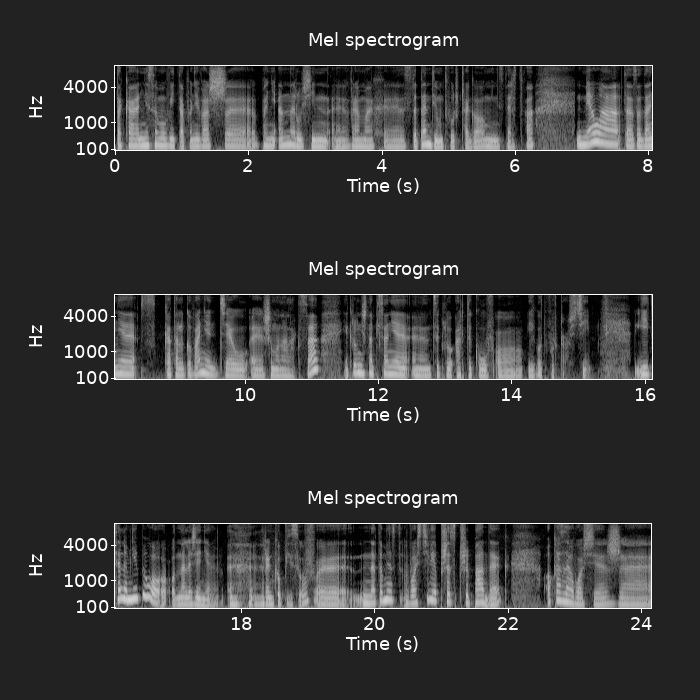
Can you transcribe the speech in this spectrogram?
taka niesamowita, ponieważ e, pani Anna Rusin e, w ramach e, stypendium twórczego ministerstwa miała za zadanie skatalogowanie dzieł Szymona Laksa, jak również napisanie cyklu artykułów o jego twórczości. Jej celem nie było odnalezienie rękopisów, natomiast właściwie przez przypadek okazało się, że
